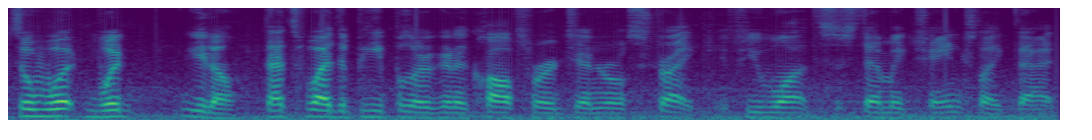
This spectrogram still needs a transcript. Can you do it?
So what, what, you know, that's why the people are going to call for a general strike. If you want systemic change like that,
